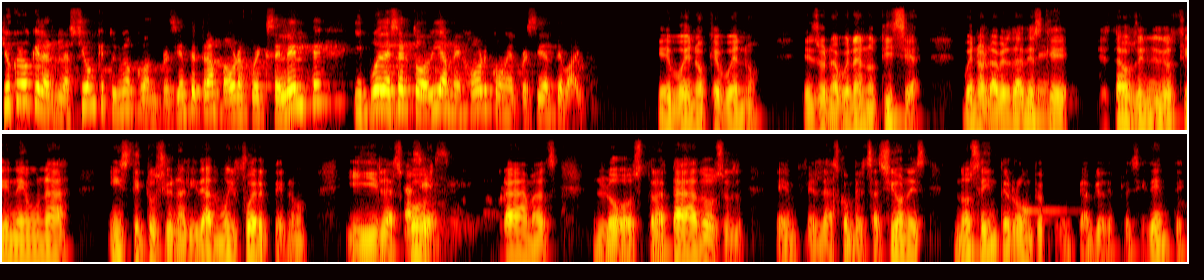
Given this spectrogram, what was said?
Yo creo que la relación que tuvimos con el presidente Trump ahora fue excelente y puede ser todavía mejor con el presidente Biden. Qué bueno, qué bueno es una buena noticia. Bueno, la verdad es que Estados Unidos tiene una institucionalidad muy fuerte, ¿no? Y las cosas, los programas, los tratados, en, las conversaciones no se interrumpen por un cambio de presidente.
